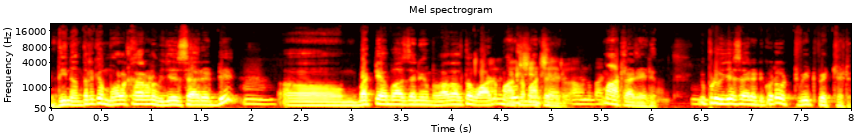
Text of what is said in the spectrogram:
దీని అందరికీ మూల కారణం విజయసాయి రెడ్డి ఉమ్. ఆ, బట్టేబాజ్ అనే పదాలతో వాడు మాట్లాడాడు. మాట్లాడాడు. ఇప్పుడు విజయసాయి రెడ్డి కూడా ఒక ట్వీట్ పెట్టాడు.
